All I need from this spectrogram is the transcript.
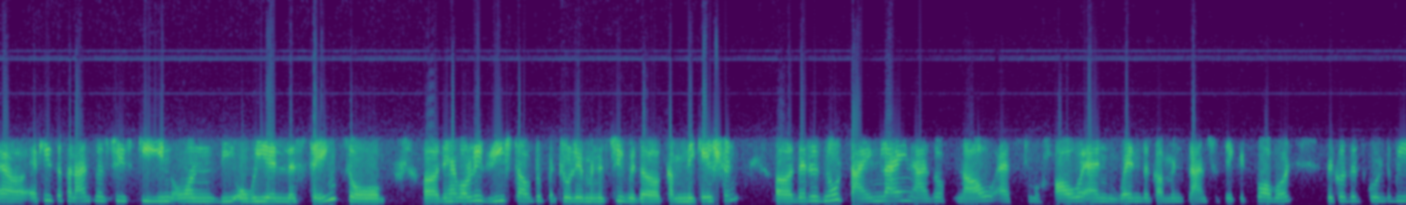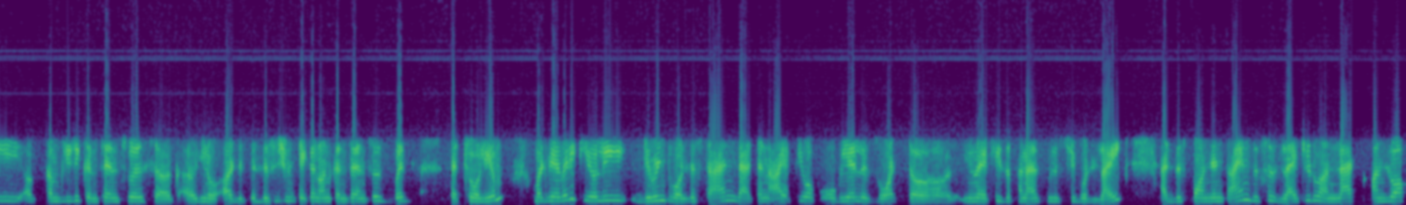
uh, at least the finance ministry is keen on the OVL listing. So uh, they have already reached out to petroleum ministry with a communication. Uh, there is no timeline as of now as to how and when the government plans to take it forward because it's going to be a completely consensus, uh, uh, you know, a, a, decision taken on consensus with petroleum. But we are very clearly given to understand that an IPO of OVL is what, uh, you know, at least the finance ministry would like at this point in time. This is likely to unlock, unlock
